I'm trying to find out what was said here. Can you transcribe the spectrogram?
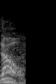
no.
